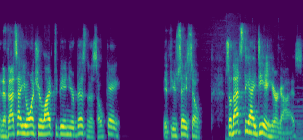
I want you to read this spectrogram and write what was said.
And if that's how you want your life to be in your business, okay. If you say so. So that's the idea here, guys.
